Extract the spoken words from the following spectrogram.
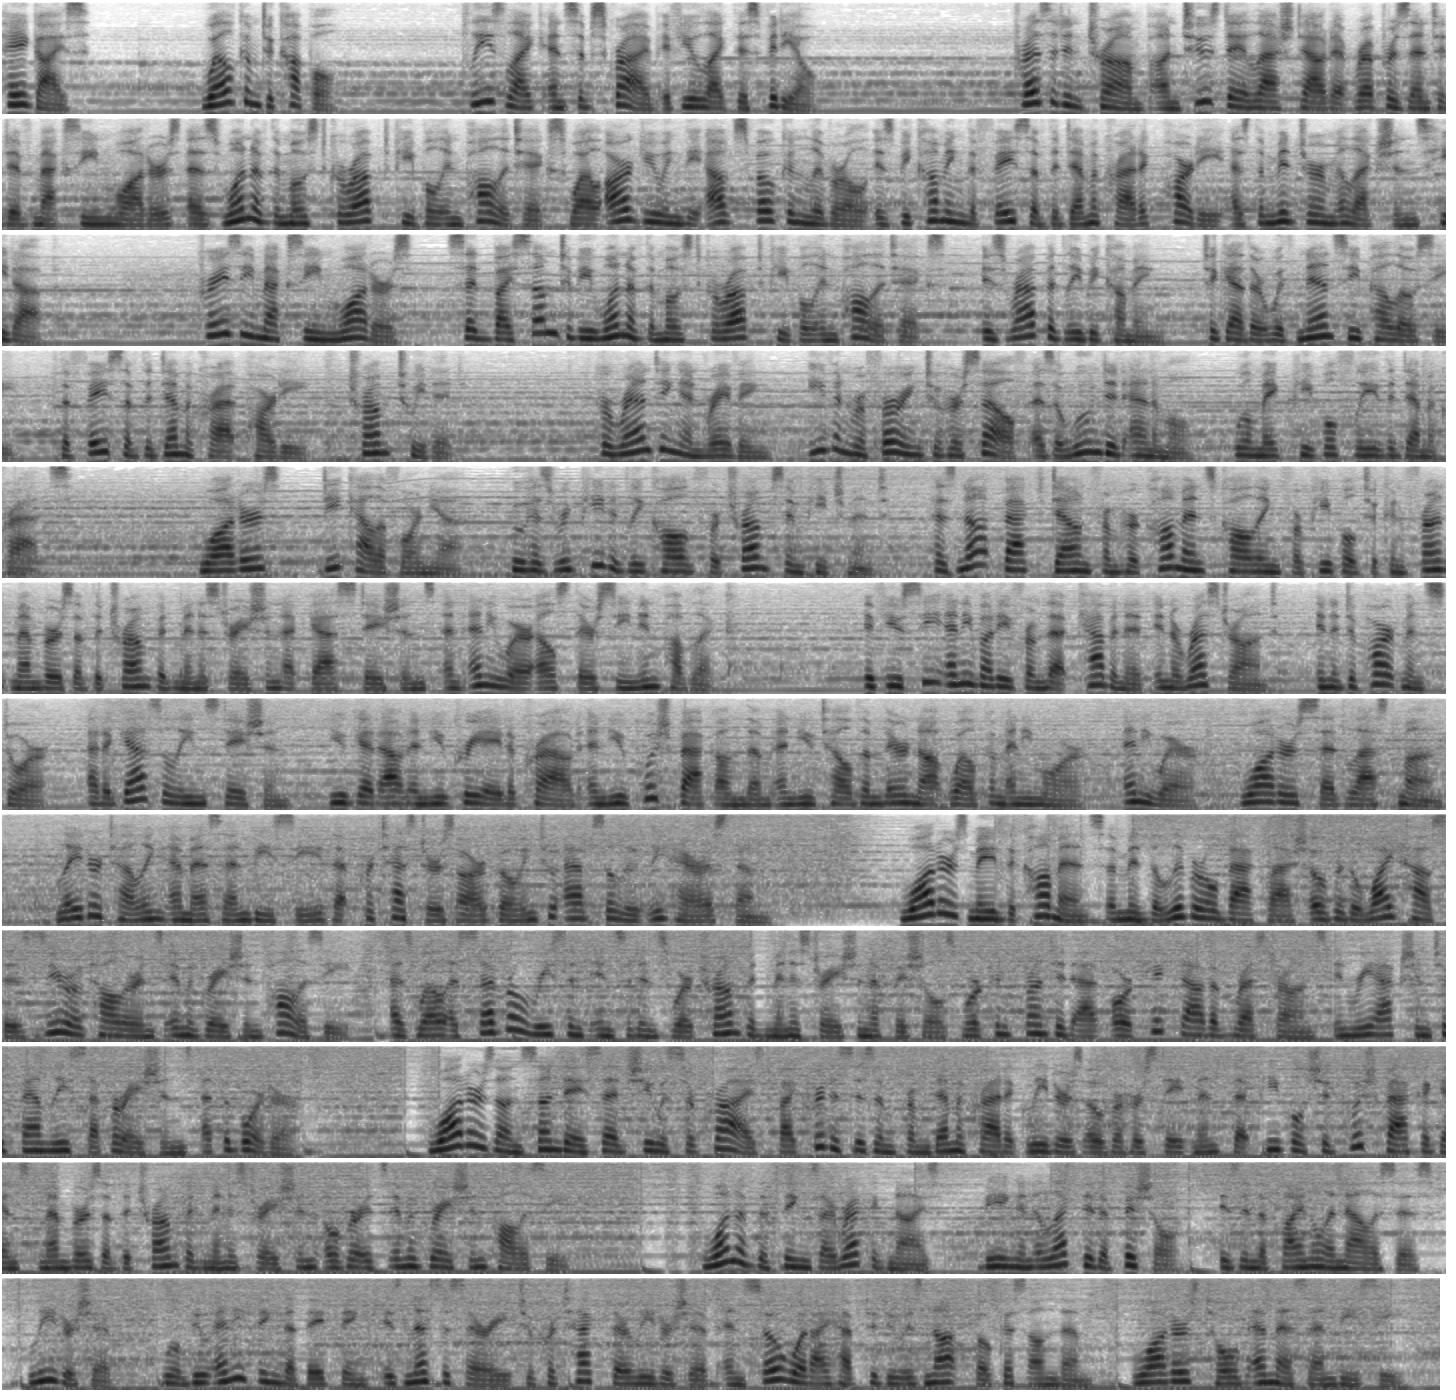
Hey guys. Welcome to Cupple. Please like and subscribe if you like this video. President Trump on Tuesday lashed out at Representative Maxine Waters as one of the most corrupt people in politics while arguing the outspoken liberal is becoming the face of the Democratic Party as the midterm elections heat up. Crazy Maxine Waters, said by some to be one of the most corrupt people in politics, is rapidly becoming, together with Nancy Pelosi, the face of the Democrat Party, Trump tweeted. Her ranting and raving, even referring to herself as a wounded animal, will make people flee the Democrats. Waters, D. California, who has repeatedly called for Trump's impeachment, has not backed down from her comments calling for people to confront members of the Trump administration at gas stations and anywhere else they're seen in public. If you see anybody from that cabinet in a restaurant, in a department store, at a gasoline station, you get out and you create a crowd and you push back on them and you tell them they're not welcome anymore, anywhere, Waters said last month, later telling MSNBC that protesters are going to absolutely harass them. Waters made the comments amid the liberal backlash over the White House's zero-tolerance immigration policy, as well as several recent incidents where Trump administration officials were confronted at or kicked out of restaurants in reaction to family separations at the border. Waters on Sunday said she was surprised by criticism from Democratic leaders over her statement that people should push back against members of the Trump administration over its immigration policy. One of the things I recognize, being an elected official, is in the final analysis, leadership will do anything that they think is necessary to protect their leadership and so what I have to do is not focus on them, Waters told MSNBC.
